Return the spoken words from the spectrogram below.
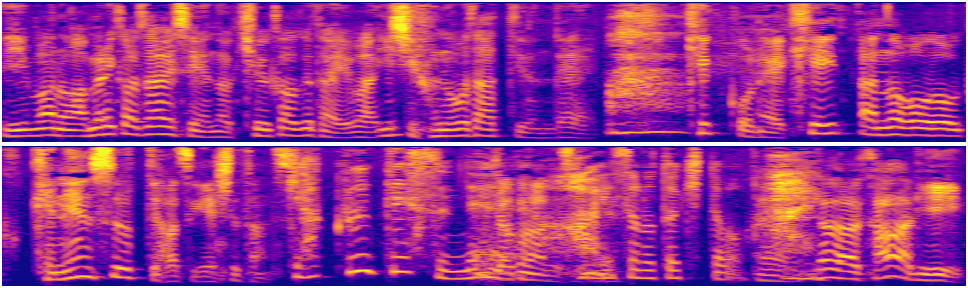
今のアメリカ財政の急拡大は維持不能だっていうんで、結構ね、けあの懸念するって発言してたんです。逆ですね。逆なんですね。はい、その時と。はい、だからかなり、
